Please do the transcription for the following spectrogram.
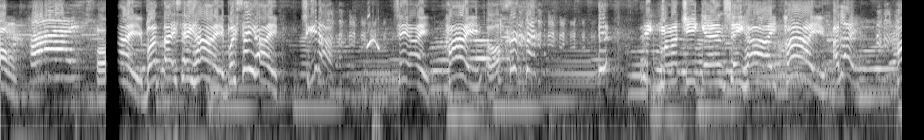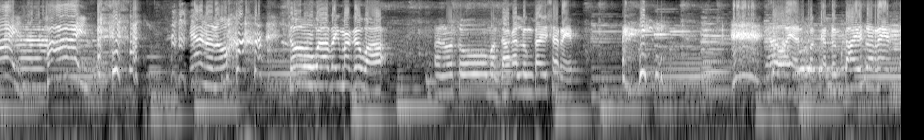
Kong! Hi! Oh. Hi! Batay, say hi! Boy, say hi! Sige na! Say hi! Hi! Oh. Rick, mga chicken, say hi! Hi! Alay! Hi! Hi! Ayan, ano? so, wala tayong magawa. Ano, so, magkakalong tayo sa rep. so, ayan, magkalong tayo sa rep.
